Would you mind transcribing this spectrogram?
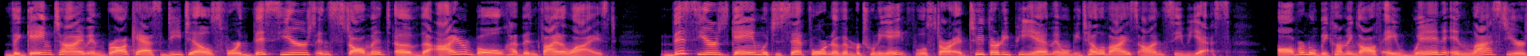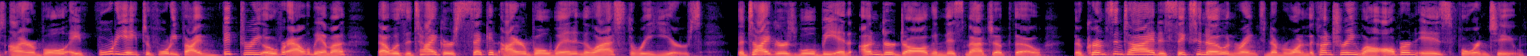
The game time and broadcast details for this year's installment of the Iron Bowl have been finalized. This year's game, which is set for November 28th, will start at 2:30 p.m. and will be televised on CBS. Auburn will be coming off a win in last year's Iron Bowl, a 48 to 45 victory over Alabama. That was the Tigers' second Iron Bowl win in the last 3 years. The Tigers will be an underdog in this matchup though. The Crimson Tide is 6 0 and ranked number 1 in the country, while Auburn is 4 2.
